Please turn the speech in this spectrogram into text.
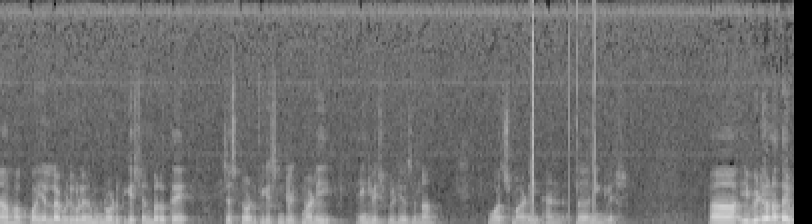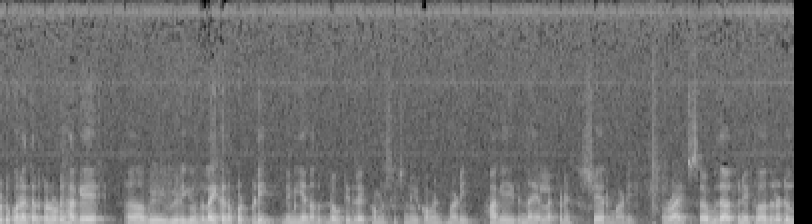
ನಾವು ಹಾಕುವ ಎಲ್ಲ ವಿಡಿಯೋಗಳು ನಿಮಗೆ ನೋಟಿಫಿಕೇಷನ್ ಬರುತ್ತೆ. ಜಸ್ಟ್ ನೋಟಿಫಿಕೇಷನ್ ಕ್ಲಿಕ್ ಮಾಡಿ ಇಂಗ್ಲೀಷ್ ವೀಡಿಯೋಸನ್ನು ವಾಚ್ ಮಾಡಿ ಆ್ಯಂಡ್ ಲರ್ನ್ ಇಂಗ್ಲೀಷ್ ಈ ವಿಡಿಯೋನ ದಯವಿಟ್ಟು ಕೊನೆ ತನಕ ನೋಡಿ, ಹಾಗೆ ವಿಡಿಯೋಗೆ ಒಂದು ಲೈಕನ್ನು ಕೊಟ್ಬಿಡಿ. ನಿಮಗೆ ಏನಾದರೂ ಡೌಟ್ ಇದ್ದರೆ ಕಮೆಂಟ್ ಸೆಕ್ಷನಲ್ಲಿ ಕಮೆಂಟ್ ಮಾಡಿ. ಹಾಗೆ ಇದನ್ನು ಎಲ್ಲ ಕಡೆ ಶೇರ್ ಮಾಡಿ. Right so without any further do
